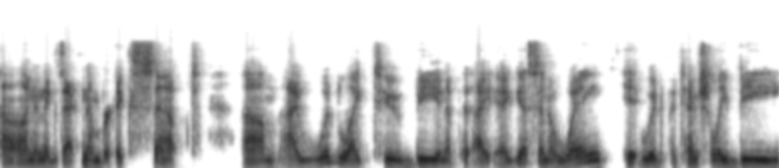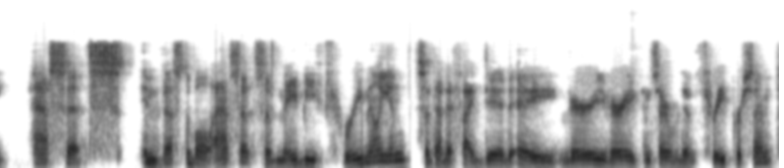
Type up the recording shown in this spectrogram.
on an exact number, except um, I would like to be in a, I, I guess in a way, it would potentially be assets, investable assets of maybe 3 million. So that if I did a very, very conservative 3%,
